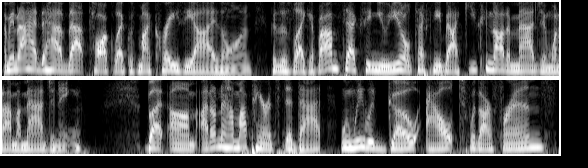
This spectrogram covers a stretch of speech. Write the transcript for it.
I mean, I had to have that talk like with my crazy eyes on because it's like if I'm texting you and you don't text me back, you cannot imagine what I'm imagining. But um, I don't know how my parents did that. When we would go out with our friends,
